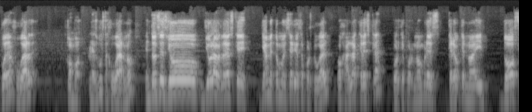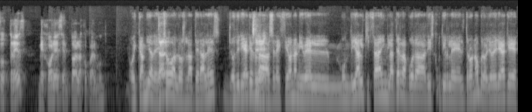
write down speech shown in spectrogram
puedan jugar como les gusta jugar, ¿no? Entonces yo, yo la verdad es que ya me tomo en serio esta Portugal, ojalá crezca, porque por nombres creo que no hay dos o tres mejores en toda la Copa del Mundo. Hoy cambia, de hecho, a los laterales. Yo diría que es la selección a nivel mundial. Quizá Inglaterra pueda discutirle el trono, pero yo diría que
